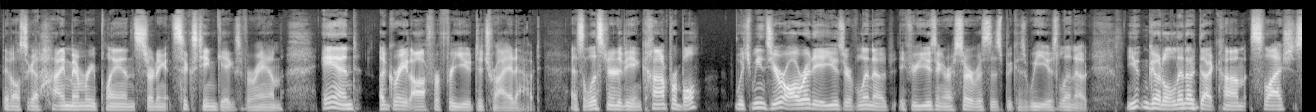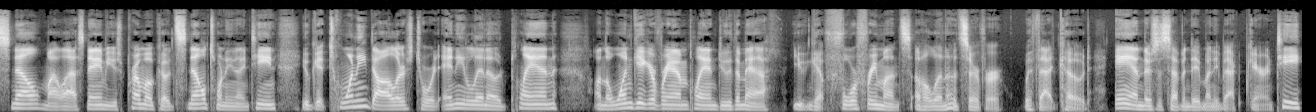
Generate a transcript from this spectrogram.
They've also got high memory plans starting at 16 gigs of RAM and a great offer for you to try it out. As a listener to The Incomparable, which means you're already a user of Linode if you're using our services because we use Linode. You can go to linode.com slash Snell, my last name, use promo code Snell2019. You'll get $20 toward any Linode plan. On the one gig of RAM plan, do the math. You can get four free months of a Linode server with that code. And there's a seven day money back guarantee,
